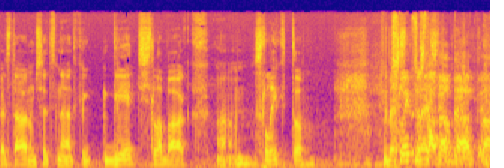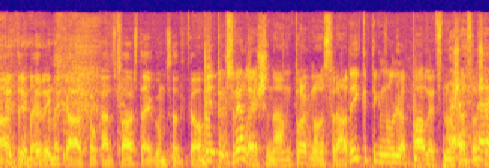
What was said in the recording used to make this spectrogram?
pēc tā varam secināt, ka Grieķis labāk um, sliktu Bet, Sliktu stabilitāti. bet nekā kaut kāds pārsteigums atkal. Bet pirms vēlēšanām prognozes rādīja, ka tik nu, ļoti pārliecinoši esošam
